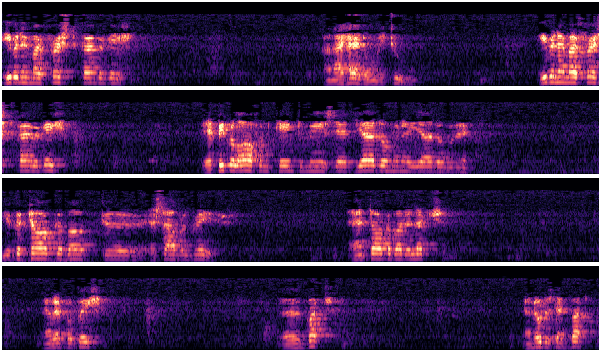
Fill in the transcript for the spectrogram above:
even in my first congregation, and I had only two, even in my first congregation, uh, people often came to me and said, Ya Domine, Ya Domine, you could talk about uh, a sovereign grace and talk about election and reprobation. Uh, but, and notice that but,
